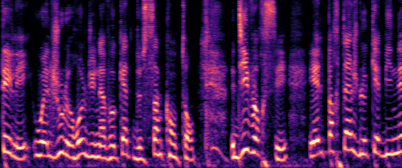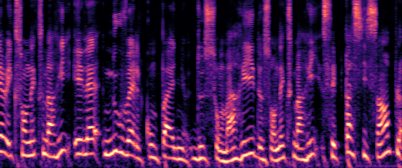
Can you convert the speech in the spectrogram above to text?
télé où elle joue le rôle d'une avocate de 50 ans, divorcée, et elle partage le cabinet avec son ex-mari et la nouvelle compagne de son mari, de son ex-mari. C'est pas si simple.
